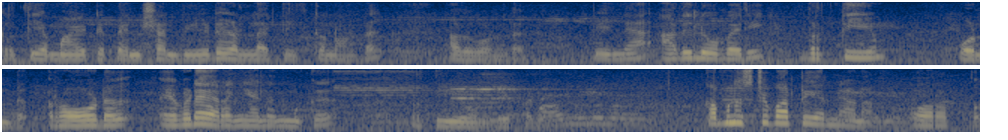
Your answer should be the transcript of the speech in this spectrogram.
കൃത്യമായിട്ട് പെൻഷൻ വീടുകളിൽ എത്തിക്കുന്നുണ്ട് അതുകൊണ്ട് പിന്നെ അതിലുപരി വൃത്തിയും ഉണ്ട്. റോഡ് എവിടെ ഇറങ്ങിയാലും നമുക്ക് വൃത്തിയും ഉണ്ട് ഇപ്പോഴും. കമ്മ്യൂണിസ്റ്റ് പാർട്ടി തന്നെയാണ് ഉറപ്പ്.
